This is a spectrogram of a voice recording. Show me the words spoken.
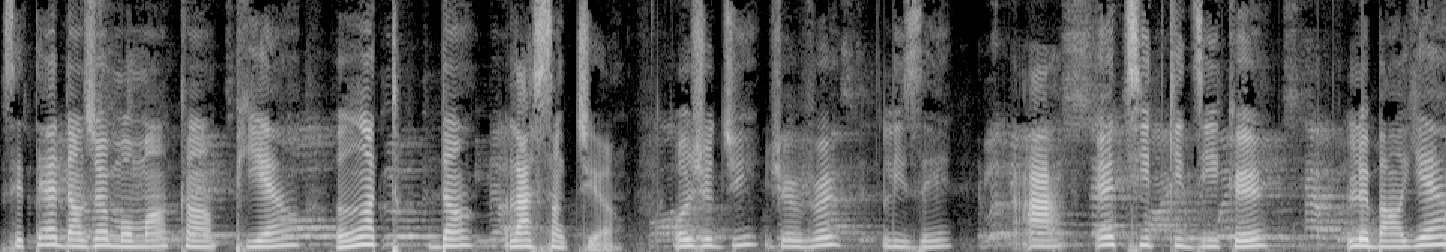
c'était dans un moment quand Pierre rentre dans la sanctuaire. Aujourd'hui, je veux liser à un titre qui dit que le barrière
